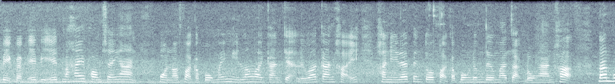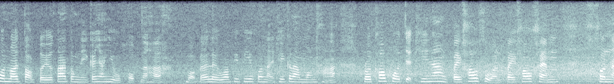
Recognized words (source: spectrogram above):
เบรกแบบ ABS มาให้พร้อมใช้งาน หัวน็อตฝากระโปรงไม่มีร่องรอยการแกะหรือว่าการไข คันนี้ได้เป็นตัวฝากระโปรงเดิมๆมาจากโรงงานค่ะ ด้านบนรอยตอกโตโยต้าตรงนี้ก็ยังอยู่ครบนะคะ บอกได้เลยว่าพี่ๆคนไหนที่กำลังมองหารถครอบครัวเจ็ดที่นั่งไปเข้าสวนไปเข้าแคมป์คนไหน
